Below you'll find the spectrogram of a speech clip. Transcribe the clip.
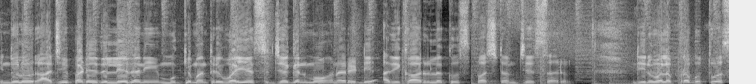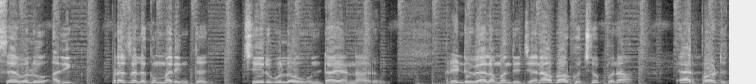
ఇందులో రాజీ పడేది లేదని ముఖ్యమంత్రి వైఎస్ జగన్మోహన్ రెడ్డి అధికారులకు స్పష్టం చేశారు. దీనివల్ల ప్రభుత్వ సేవలు అది ప్రజలకు మరింత చేరువలో ఉంటాయన్నారు. రెండు వేల మంది జనాభాకు చొప్పున ఏర్పాటు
